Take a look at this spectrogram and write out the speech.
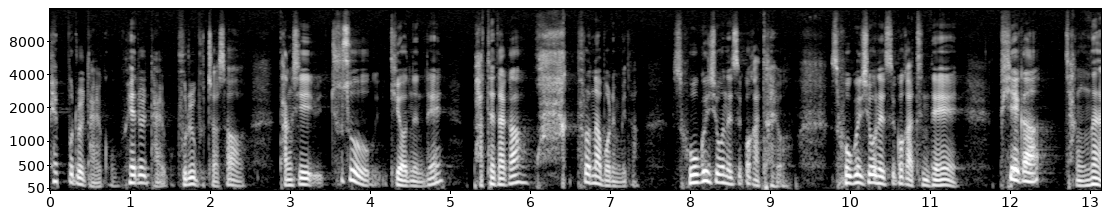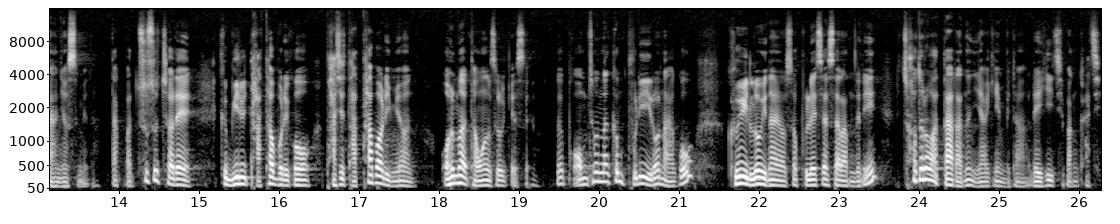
횃불을 달고 회를 달고 불을 붙여서 당시 추수기였는데 밭에다가 확 풀어놔 버립니다. 속은 시원했을 것 같아요. 속은 시원했을 것 같은데 피해가 장난 아니었습니다. 딱 봐. 추수철에 그 밀을 다 타버리고 밭이 다 타버리면 얼마나 당황스럽겠어요. 엄청난 큰 불이 일어나고 그 일로 인하여서 블레셋 사람들이 쳐들어왔다라는 이야기입니다. 레히 지방까지.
